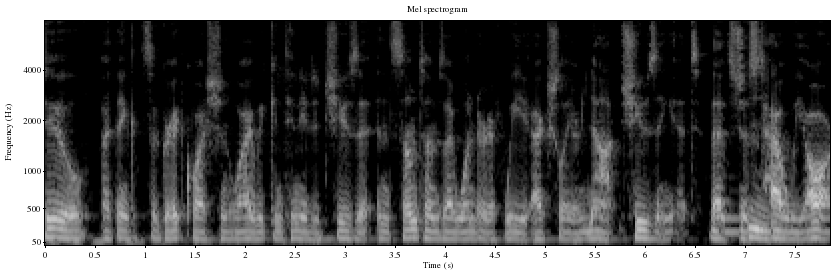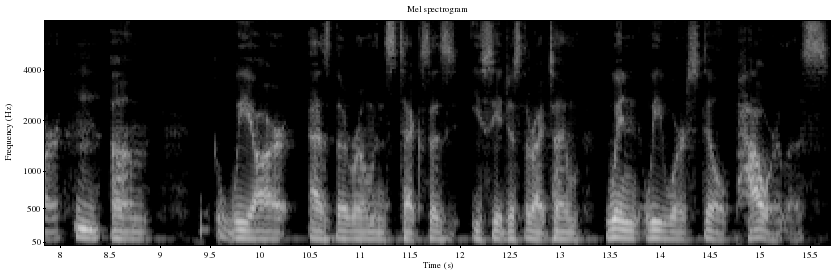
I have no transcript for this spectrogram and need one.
too. I think it's a great question why we continue to choose it, and sometimes I wonder if we actually are not choosing it. That's just Mm. how we are. Mm. Um, we are, as the Romans text says, you see at just the right time when we were still powerless.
